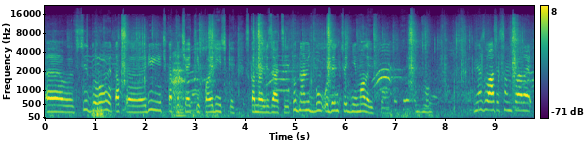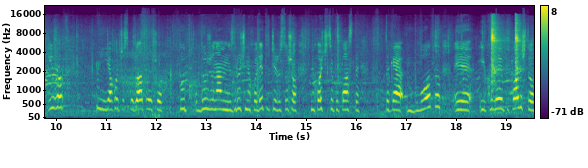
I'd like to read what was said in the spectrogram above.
е, всі дороги, так е, річка тече, типу річки з каналізації. Тут навіть був один сьогодні малий впав. Мене звати Сампара Ігор. Я хочу сказати, що тут дуже нам незручно ходити через те, що не хочеться попасти в таке болото. І, і коли попадеш, то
